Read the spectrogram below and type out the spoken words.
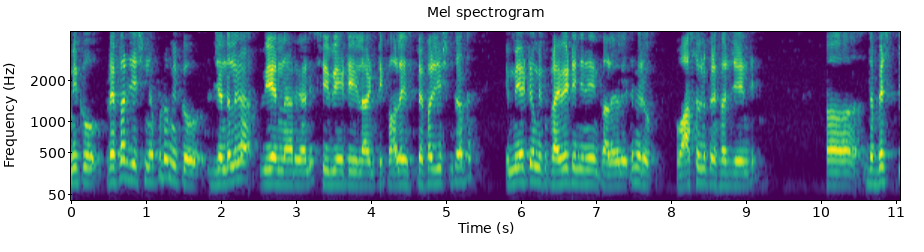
మీకు ప్రిఫర్ చేసినప్పుడు మీకు జనరల్గా విఎన్ఆర్ కానీ సిబిఐటి లాంటి కాలేజ్ ప్రిఫర్ చేసిన తర్వాత ఇమ్మీడియట్గా మీకు ప్రైవేట్ ఇంజనీరింగ్ కాలేజీలో అయితే మీరు వాసవిని ప్రిఫర్ చేయండి. ద బెస్ట్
